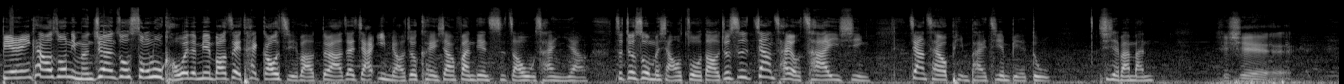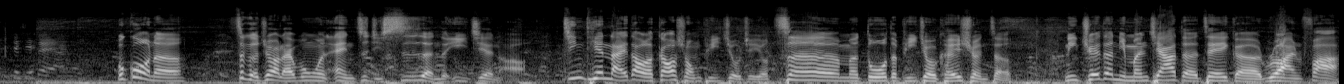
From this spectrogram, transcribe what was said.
别人一看到说，你们居然做松露口味的面包，这也太高级吧？对啊，再加一秒就可以像饭店吃早午餐一样，这就是我们想要做到，就是这样才有差异性，这样才有品牌鉴别度。谢谢班班，谢谢，谢谢。不过呢，这个就要来问问 Ann 自己私人的意见啊。今天来到了高雄啤酒节，有这么多的啤酒可以选择，你觉得你们家的这个软发，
